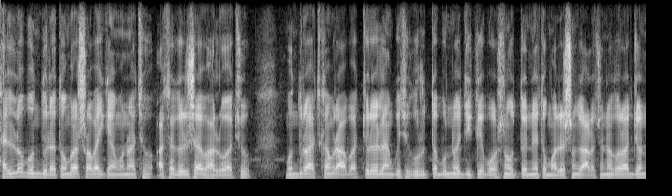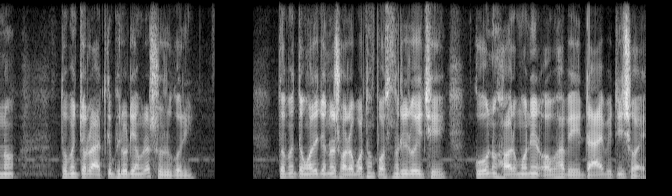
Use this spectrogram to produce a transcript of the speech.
হ্যালো বন্ধুরা, তোমরা সবাই কেমন আছো? আশা করি সবাই ভালো আছো। বন্ধুরা, আজকে আমরা আবার চলে এলাম কিছু গুরুত্বপূর্ণ জিকে প্রশ্ন উত্তর নিয়ে তোমাদের সঙ্গে আলোচনা করার জন্য। তবে চলো আজকে ভিডিওটি আমরা শুরু করি। তবে তোমাদের জন্য সর্বপ্রথম প্রশ্নটি রয়েছে, কোন হরমোনের অভাবে ডায়াবেটিস হয়?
